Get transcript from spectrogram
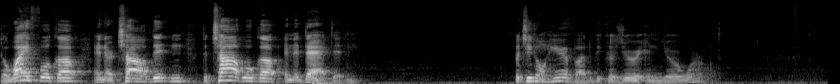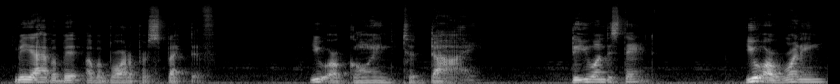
The wife woke up and their child didn't. The child woke up and the dad didn't. But you don't hear about it because you're in your world. Me, I have a bit of a broader perspective. You are going to die. Do you understand? You are running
